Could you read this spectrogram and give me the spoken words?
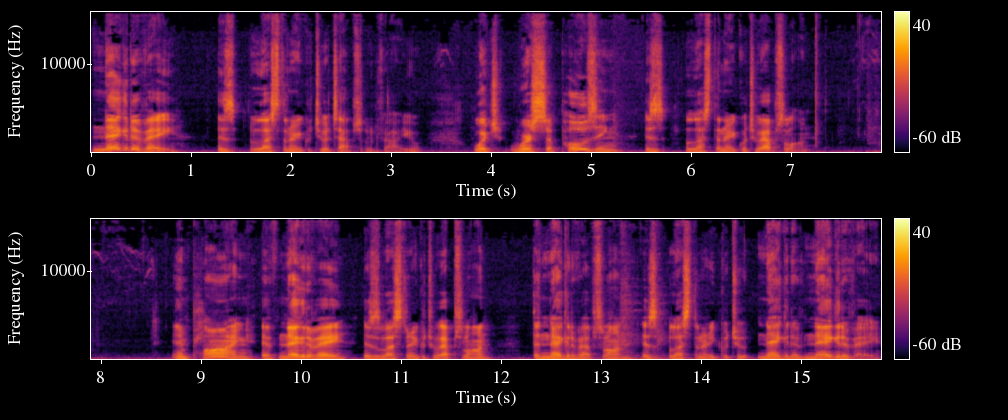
negative a is less than or equal to its absolute value, which we're supposing is less than or equal to epsilon. Implying if negative a is less than or equal to epsilon, then negative epsilon is less than or equal to negative negative a,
